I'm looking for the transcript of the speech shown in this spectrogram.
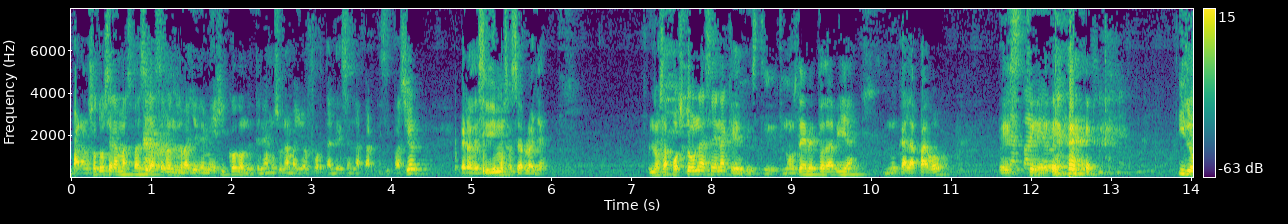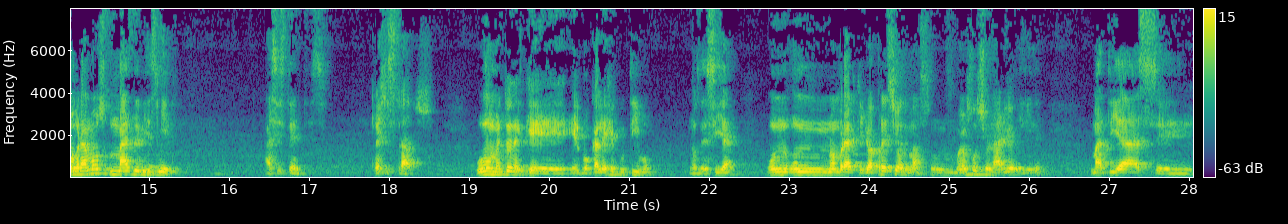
para nosotros era más fácil hacerlo en el Valle de México, donde teníamos una mayor fortaleza en la participación. Pero decidimos hacerlo allá nos apostó una cena que este, nos debe todavía, nunca la pagó, este, y logramos más de 10 mil asistentes registrados. Hubo un momento en el que el vocal ejecutivo nos decía, un, un hombre al que yo aprecio además, un buen funcionario del INE, Matías, eh,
